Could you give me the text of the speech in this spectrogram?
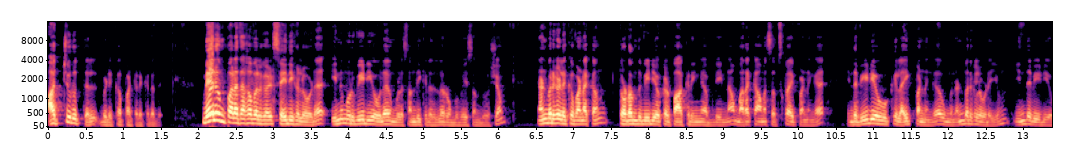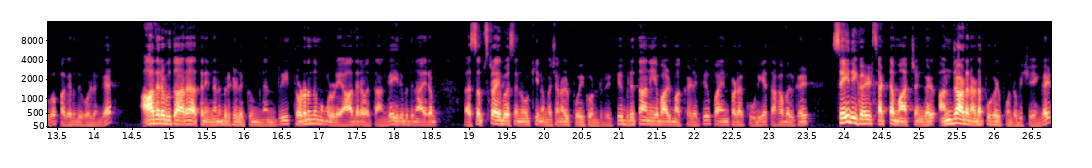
அச்சுறுத்தல் விடுக்கப்பட்டிருக்கிறது. மேலும் பல தகவல்கள் செய்திகளோட இன்னும் ஒரு வீடியோவில் உங்களை சந்திக்கிறதுல ரொம்பவே சந்தோஷம். நண்பர்களுக்கு வணக்கம். தொடர்ந்து வீடியோக்கள் பார்க்குறீங்க அப்படின்னா மறக்காமல் சப்ஸ்கிரைப் பண்ணுங்கள் இந்த வீடியோவுக்கு லைக் பண்ணுங்கள் உங்கள் நண்பர்களோடையும் இந்த வீடியோவை பகிர்ந்து கொள்ளுங்கள் ஆதரவு தார அத்தனை நண்பர்களுக்கும் நன்றி. தொடர்ந்தும் உங்களுடைய ஆதரவை தாங்க இருபதினாயிரம் சப்ஸ்கிரைபர்ஸை நோக்கி நம்ம சேனல் போய் கொண்டிருக்கு. பிரித்தானிய வாழ் மக்களுக்கு பயன்படக்கூடிய தகவல்கள் செய்திகள் சட்ட மாற்றங்கள் அன்றாட நடப்புகள் போன்ற விஷயங்கள்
